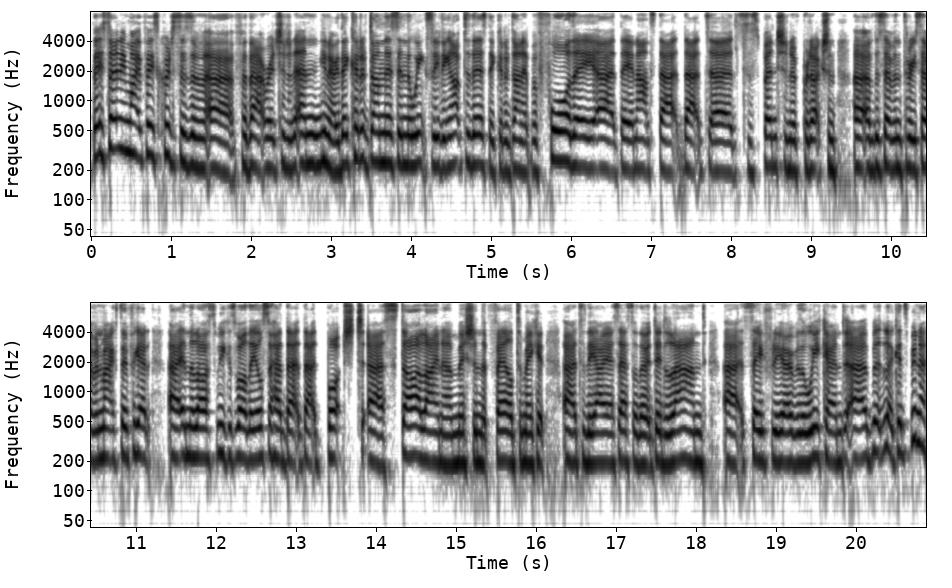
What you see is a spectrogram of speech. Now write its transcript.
They certainly might face criticism uh, for that, Richard. And, and, you know, they could have done this in the weeks leading up to this. They could have done it before they uh, they announced that that uh, suspension of production uh, of the 737 Max. Don't forget, uh, in the last week as well, they also had that that botched uh, Starliner mission that failed to make it to the ISS, although it did land safely over the weekend. but look, it's been a,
